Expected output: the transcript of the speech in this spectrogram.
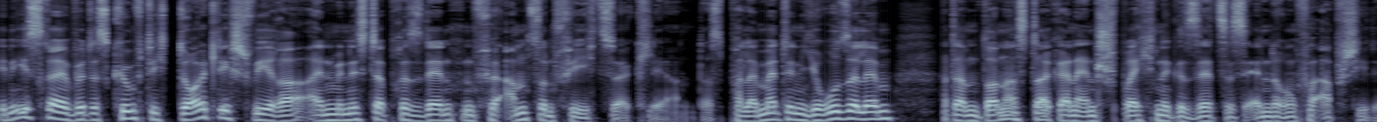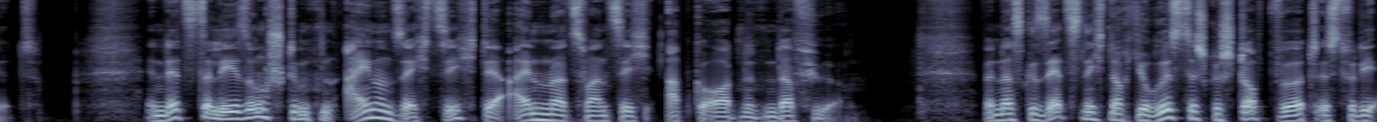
In Israel wird es künftig deutlich schwerer, einen Ministerpräsidenten für amtsunfähig zu erklären. Das Parlament in Jerusalem hat am Donnerstag eine entsprechende Gesetzesänderung verabschiedet. In letzter Lesung stimmten 61 der 120 Abgeordneten dafür. Wenn das Gesetz nicht noch juristisch gestoppt wird, ist für die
